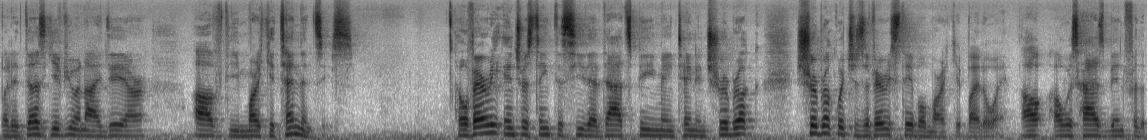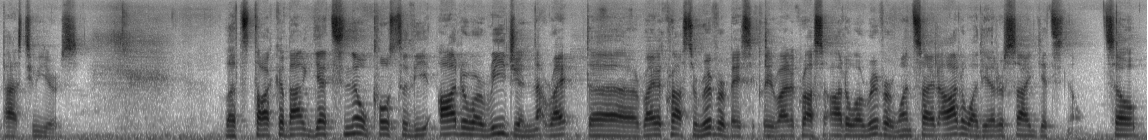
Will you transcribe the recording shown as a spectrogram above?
but it does give you an idea of the market tendencies. So very interesting to see that that's being maintained in Sherbrooke. Sherbrooke, which is a very stable market, by the way, always has been for the past two years. Let's talk about Gatineau, close to the Ottawa region, right, uh, right across the river, basically, right across the Ottawa River. One side Ottawa, the other side Gatineau. So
